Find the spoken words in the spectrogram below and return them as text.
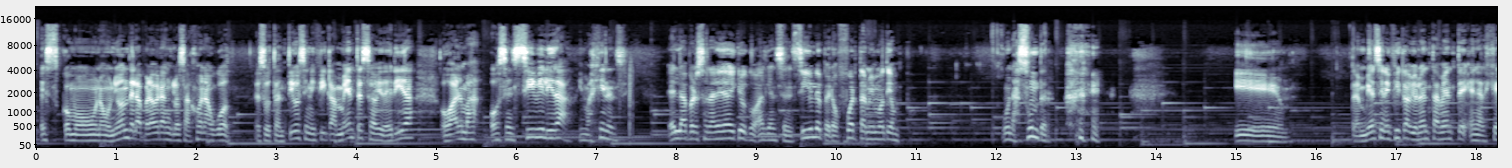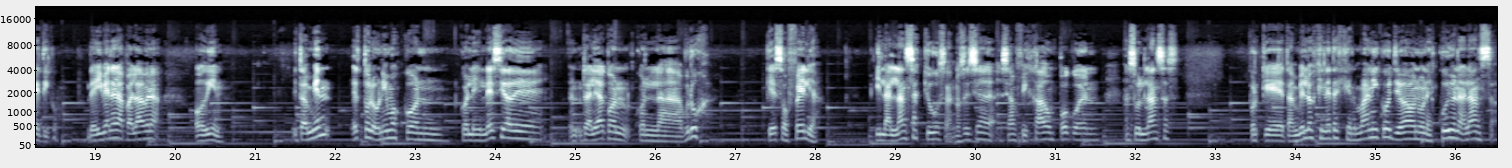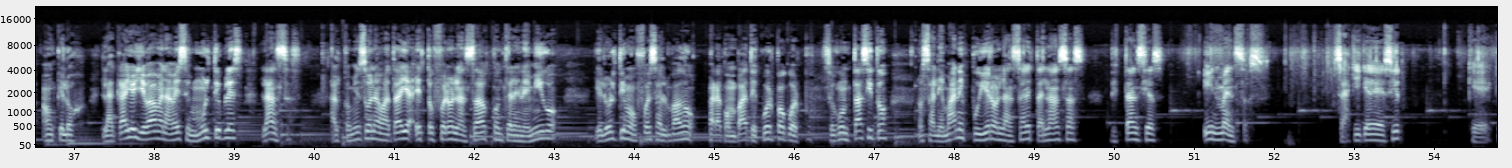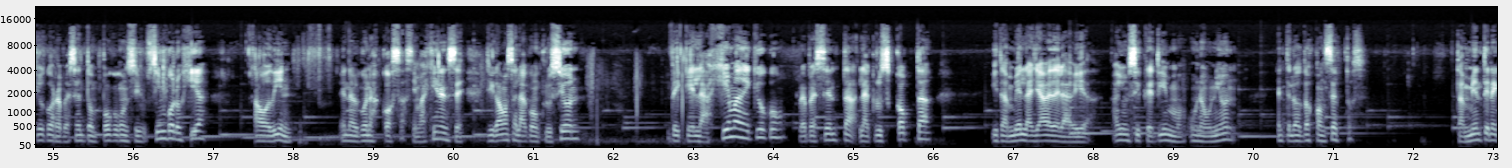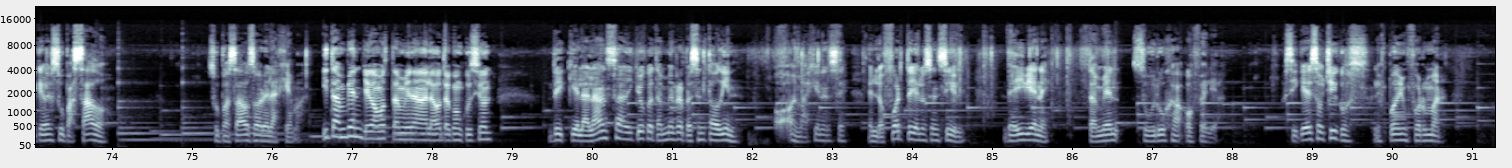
es como una unión de la palabra anglosajona wod. El sustantivo significa mente, sabiduría o alma o sensibilidad. Imagínense. Es la personalidad de Kyoko, alguien sensible pero fuerte al mismo tiempo. Una Sunder. y también significa violentamente energético. De ahí viene la palabra Odín. Y también esto lo unimos con, con la iglesia de... En realidad con, con, la bruja, que es Ofelia. Y las lanzas que usa. No sé si se han fijado un poco en, en sus lanzas. Porque también los jinetes germánicos llevaban un escudo y una lanza. Aunque los Lacayos llevaban a veces múltiples lanzas. Al comienzo de una batalla, estos fueron lanzados contra el enemigo y el último fue salvado para combate cuerpo a cuerpo. Según Tácito, los alemanes pudieron lanzar estas lanzas distancias inmensas. O sea, aquí quiere decir que Kyoko representa un poco con simbología a Odín en algunas cosas. Imagínense, llegamos a la conclusión de que la gema de Kyoko representa la cruz copta y también la llave de la vida. Hay un secretismo, una unión entre los dos conceptos. También tiene que ver su pasado, su pasado sobre la gema. Y también llegamos también a la otra conclusión de que la lanza de Kyoko también representa a Odín. Oh, imagínense, en lo fuerte y en lo sensible. De ahí viene también su bruja Ofelia. Así que eso chicos, les puedo informar.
